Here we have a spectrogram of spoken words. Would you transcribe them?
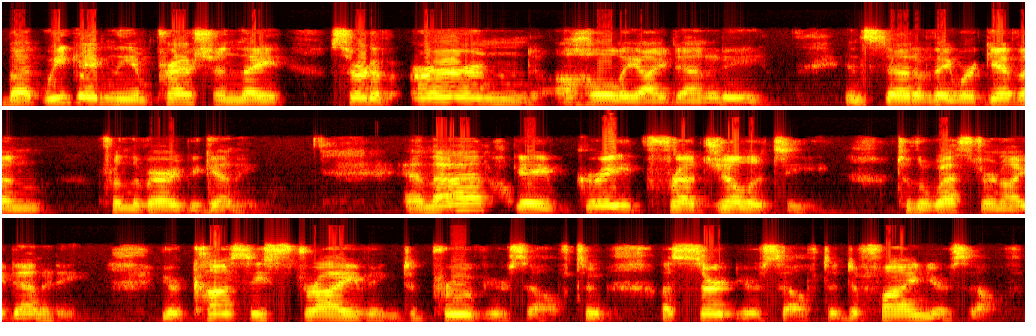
but we gave them the impression they sort of earned a holy identity instead of they were given from the very beginning. And that gave great fragility to the Western identity. You're constantly striving to prove yourself, to assert yourself, to define yourself.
